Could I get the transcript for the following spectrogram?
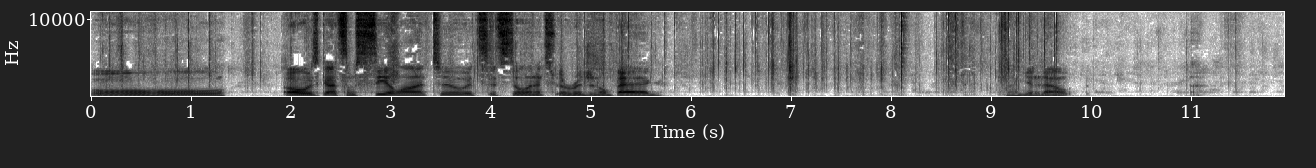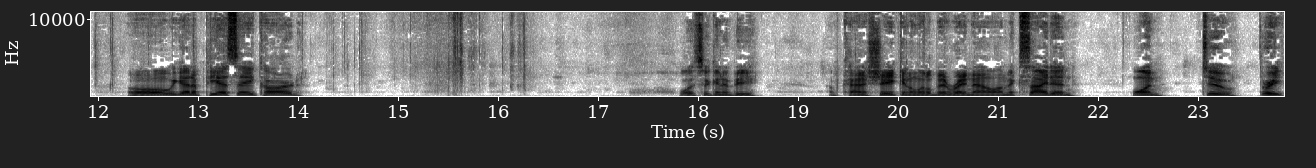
Oh, Oh, it's got some seal on it too. It's it's still in its original bag. Can I get it out? Oh, we got a PSA card. What's it going to be? I'm kind of shaking a little bit right now. I'm excited. One, two, three.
